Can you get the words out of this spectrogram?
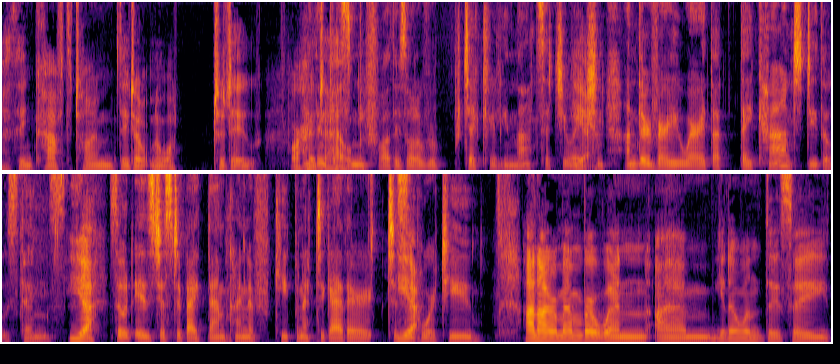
I think half the time they don't know what to do or I how think to help. new fathers all over, particularly in that situation. And they're very aware that they can't do those things. Yeah. So it is just about them kind of keeping it together to Yeah. support you. And I remember when, um, you know, when they say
